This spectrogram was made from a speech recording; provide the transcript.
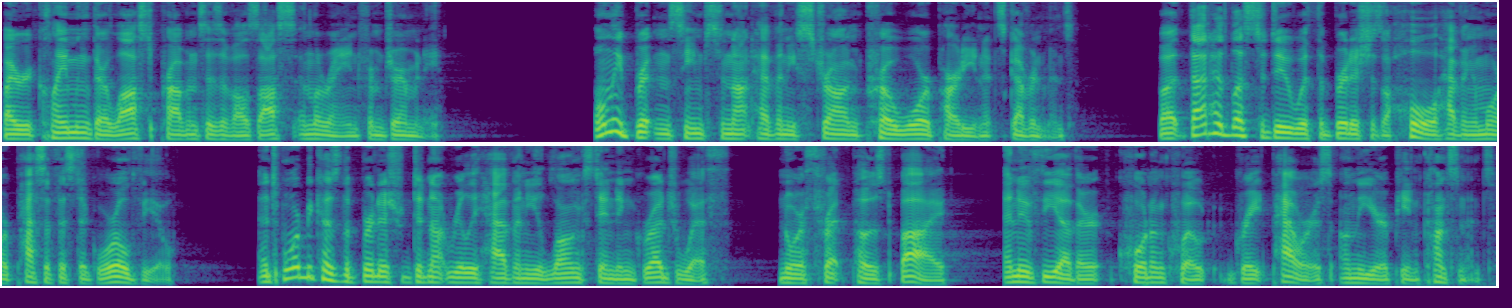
by reclaiming their lost provinces of Alsace and Lorraine from Germany. Only Britain seems to not have any strong pro war party in its government, but that had less to do with the British as a whole having a more pacifistic worldview, and more because the British did not really have any long standing grudge with, nor threat posed by, any of the other quote unquote great powers on the European continent.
